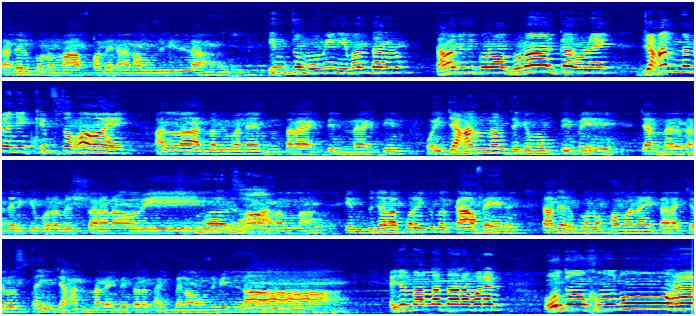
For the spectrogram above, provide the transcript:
তাদের কোনো মাফ পাবে না নাউজুবিল্লাহ। কিন্তু মুমিন ইমানদার তারা যদি কোনো গুনার কারণে জাহান্নামে নিক্ষিপ্ত হয় আল্লাহ নবী বলেন, তারা একদিন না একদিন ওই জাহান্নাম থেকে মুক্তি পেয়ে জান্নাতে তাদেরকে প্রবেশ করানো হবে। কিন্তু যারা পরিচিত কাফের, তাদের কোনো ক্ষমা নাই, তারা চিরস্থায়ী জাহান্নামের ভিতরে থাকবে, নাউজুবিল্লাহ। এই জন্য আল্লাহ তাআলা বলেন উদখুলুহা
